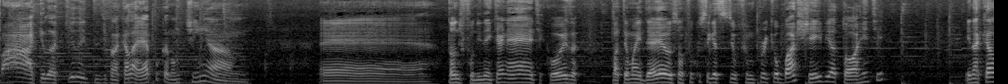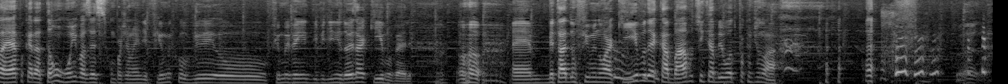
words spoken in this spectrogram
pá, aquilo, aquilo, tipo, naquela época não tinha é, tão difundido na internet, coisa. Pra ter uma ideia, eu só fui conseguir assistir o filme porque eu baixei via torrent. E naquela época era tão ruim fazer esse compartilhamento de filme que o, filme veio dividido em dois arquivos, velho. É, metade de um filme num arquivo, daí acabava, tinha que abrir o outro pra continuar.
